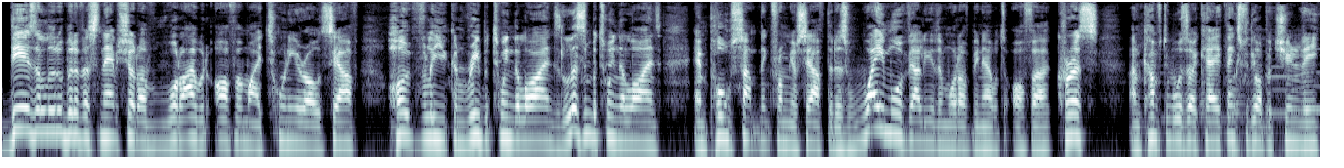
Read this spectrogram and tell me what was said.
there's a little bit of a snapshot of what I would offer my 20 year old self. Hopefully you can read between the lines, listen between the lines and pull something from yourself that is way more value than what I've been able to offer. Chris, uncomfortable is okay. Thanks for the opportunity.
